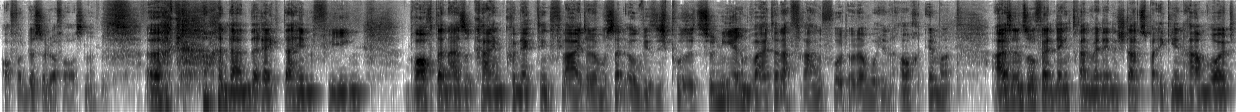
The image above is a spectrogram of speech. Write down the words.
auch von Düsseldorf aus, ne, äh, kann man dann direkt dahin fliegen. Braucht dann also keinen Connecting Flight oder muss dann irgendwie sich positionieren weiter nach Frankfurt oder wohin auch immer. Also insofern denkt dran, wenn ihr den Status bei Aegean haben wollt,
